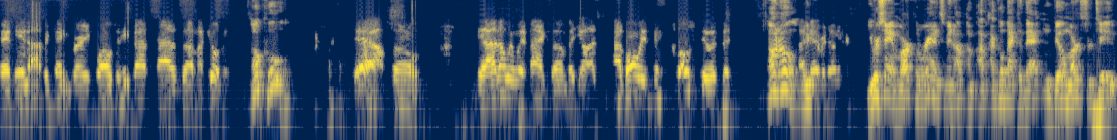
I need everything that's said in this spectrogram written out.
and he and I became very close. And he baptized uh, my children. Oh, cool. Yeah. So, yeah, I know we went back some, but you know, I, I've always been close to it, but Oh no, we- never done it. you were saying Marc Lowrance, man. I, I, I go back to that and Bill Mercer too.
